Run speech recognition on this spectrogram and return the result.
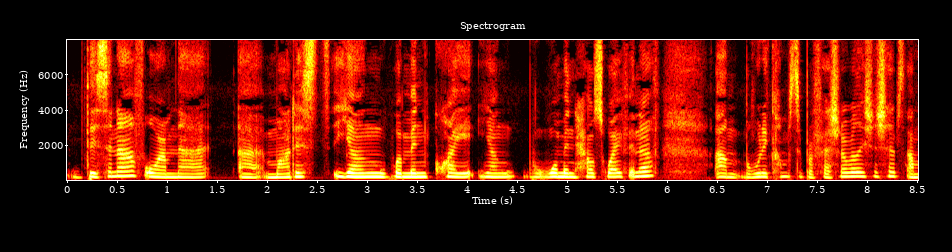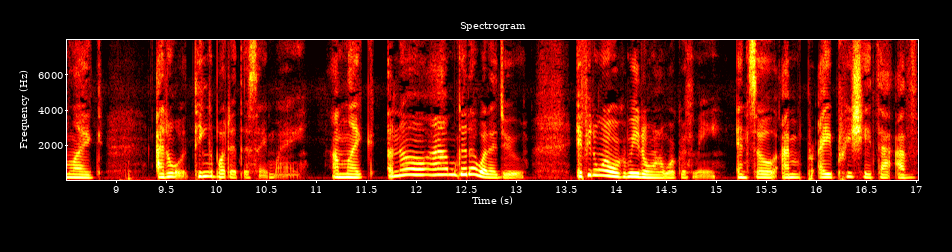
this enough, or I'm not uh, modest young woman, quiet young woman, housewife enough? Um, but when it comes to professional relationships, I'm like, I don't think about it the same way. I'm like, no, I'm good at what I do. If you don't want to work with me, you don't want to work with me. And so I'm I appreciate that I've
